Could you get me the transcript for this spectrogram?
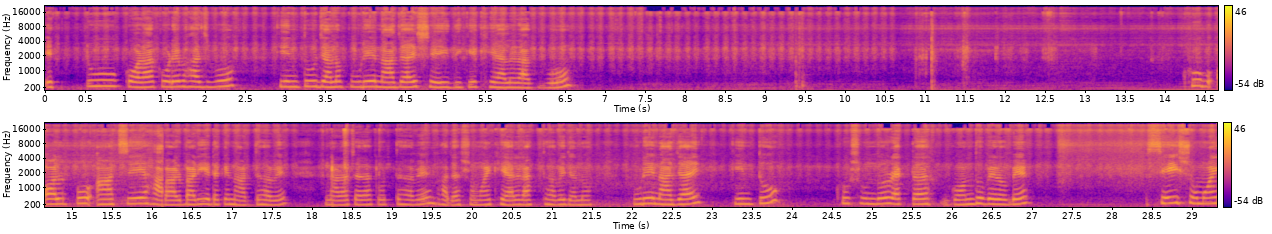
একটু কড়া করে ভাজবো, কিন্তু যেন পুড়ে না যায়, সেই দিকে খেয়াল রাখব। খুব অল্প আঁচে বারবারই এটাকে নাড়তে হবে। নাড়াচাড়া করতে হবে, ভাজার সময় খেয়াল রাখতে হবে যেন পুড়ে না যায়। কিন্তু খুব সুন্দর একটা গন্ধ বেরোবে। সেই সময়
